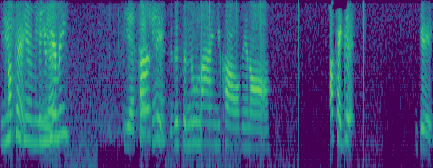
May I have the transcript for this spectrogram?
You okay, can hear me. Can you yes? hear me? Yes, I can. Perfect. Is this a new line you called in on? Okay, good. Good.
